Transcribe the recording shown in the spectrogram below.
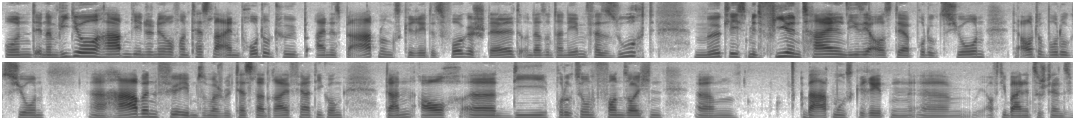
Und in einem Video haben die Ingenieure von Tesla einen Prototyp eines Beatmungsgerätes vorgestellt und das Unternehmen versucht, möglichst mit vielen Teilen, die sie aus der Produktion, der Autoproduktion äh, haben, für eben zum Beispiel Tesla 3 Fertigung, dann auch äh, die Produktion von solchen ähm, Beatmungsgeräten äh, auf die Beine zu stellen. Sie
